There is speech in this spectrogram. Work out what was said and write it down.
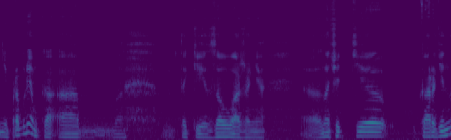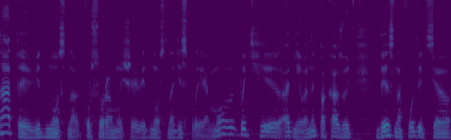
не проблемка, а такі зауваження. Е, Значить, е, координати відносно курсора миші, відносно дисплея, можуть бути одні. Вони показують, де знаходиться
